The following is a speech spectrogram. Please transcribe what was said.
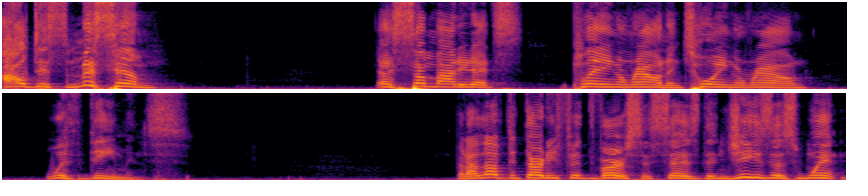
I'll dismiss him as somebody that's playing around and toying around with demons. But I love the 35th verse. It says, Then Jesus went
